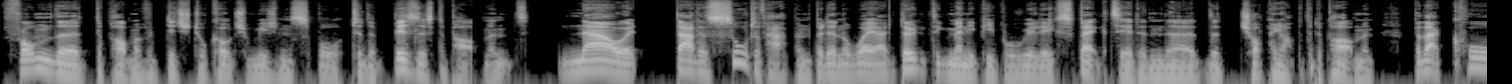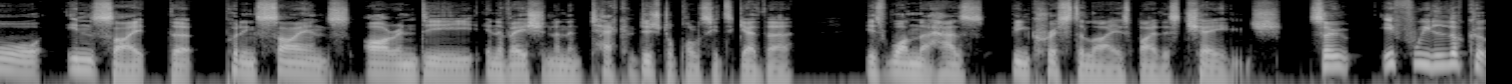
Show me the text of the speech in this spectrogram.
from the Department of Digital Culture, Media and Sport to the business department. Now it that has sort of happened, but in a way I don't think many people really expected and the the chopping up of the department. But that core insight that putting science, R and D, innovation, and then tech and digital policy together is one that has been crystallized by this change. So if we look at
